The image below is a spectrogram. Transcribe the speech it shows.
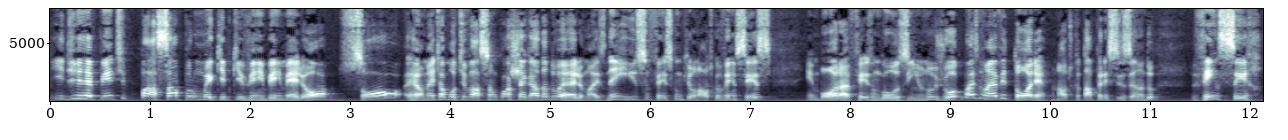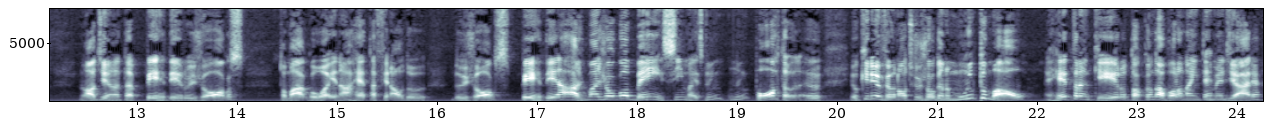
E de repente passar por uma equipe que vem bem melhor, só realmente a motivação com a chegada do Hélio. Mas nem isso fez com que o Náutico vencesse. Embora fez um golzinho no jogo, mas não é vitória. O Náutico está precisando vencer. Não adianta perder os jogos, tomar gol aí na reta final do- dos jogos, perder. Ah, mas jogou bem, sim, mas não, não importa. Eu, eu queria ver o Náutico jogando muito mal, retranqueiro, tocando a bola na intermediária,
